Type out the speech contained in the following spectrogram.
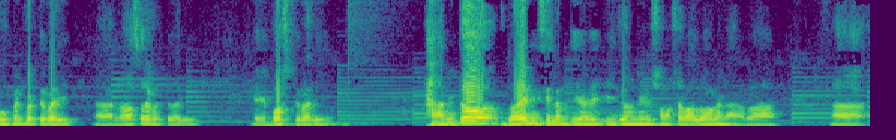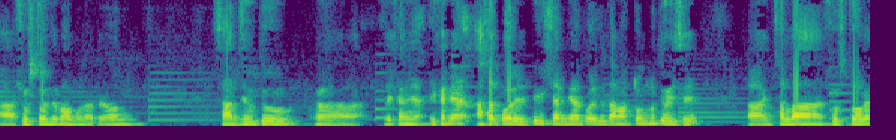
মুভমেন্ট করতে পারি নড়াচড়া করতে পারি বসতে পারি। আমি তো ধরে নিয়েছিলাম যে এই ধরনের সমস্যা ভালো হবে না বা সুস্থ হতে পারব না। কারণ স্যার যেহেতু এখানে এখানে আসার পরে চিকিৎসা নেওয়ার পরে যদি আমার তো উন্নতি হয়েছে ইনশাল্লাহ সুস্থ হবে।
